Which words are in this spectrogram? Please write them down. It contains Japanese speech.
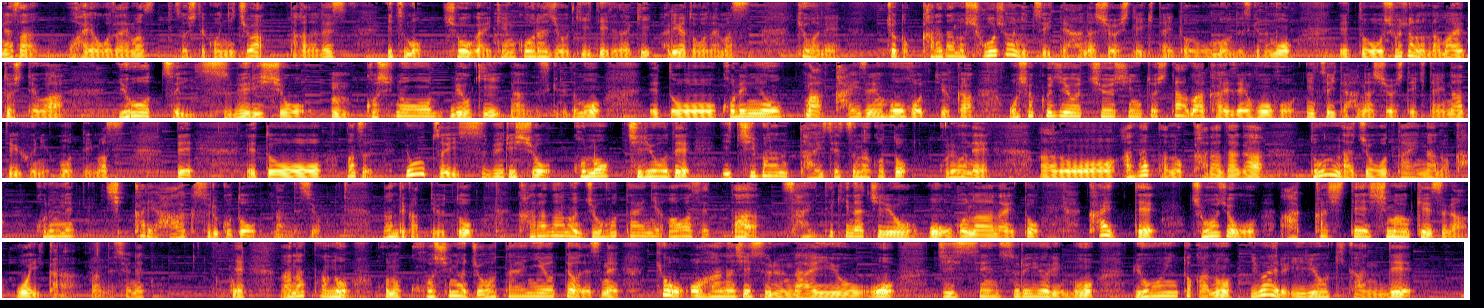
皆さんおはようございます。そしてこんにちは。高田です。いつも生涯健康ラジオを聞いていただきありがとうございます。今日はねちょっと体の症状について話をしていきたいと思うんですけどもえっと症状の名前としては腰椎滑り症、うん、腰の病気なんですけれども、えっと、これの、まあ、改善方法っていうか、お食事を中心とした、まあ、改善方法について話をしていきたいなというふうに思っています。で、えっと、まず、腰椎滑り症、この治療で一番大切なこと、これはね、あの、あなたの体がどんな状態なのか、これをね、しっかり把握することなんですよ。なんでかっていうと体の状態に合わせた最適な治療を行わないとかえって症状を悪化してしまうケースが多いからなんですよね。であなたのこの腰の状態によってはですね今日お話しする内容を実践するよりも病院とかのいわゆる医療機関で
